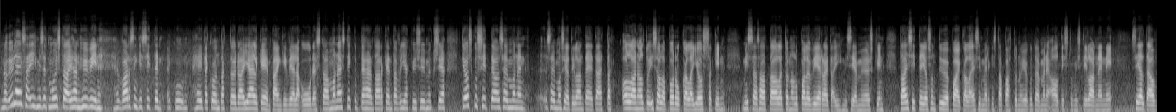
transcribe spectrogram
No yleensä ihmiset muistaa ihan hyvin, varsinkin sitten kun heitä kontaktoidaan jälkeenpäinkin vielä uudestaan. Monesti kun tehdään tarkentavia kysymyksiä. Joskus sitten on semmoinen semmoisia tilanteita, että ollaan oltu isolla porukalla jossakin, missä saattaa olla, että on ollut paljon vieraita ihmisiä myöskin. Tai sitten jos on työpaikalla esimerkiksi tapahtunut joku tämmöinen altistumistilanne, niin sieltä on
